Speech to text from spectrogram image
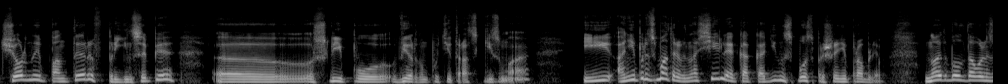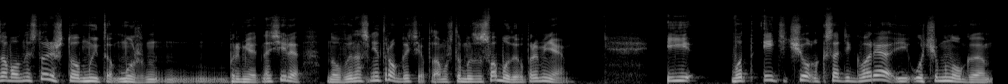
Черные пантеры, в принципе, э, шли по верному пути троцкизма, и они предусматривали насилие как один из способов решения проблем. Но это была довольно забавная история, что мы-то можем применять насилие, но вы нас не трогаете, потому что мы за свободу его применяем. И вот эти, кстати говоря, и очень много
